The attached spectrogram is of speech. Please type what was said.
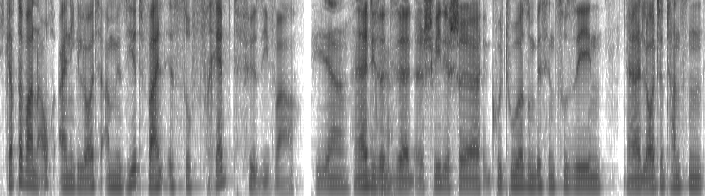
Ich glaube, da waren auch einige Leute amüsiert, weil es so fremd für sie war. Ja, Ja, diese, diese äh, schwedische Kultur so ein bisschen zu sehen. Ja, Leute tanzen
